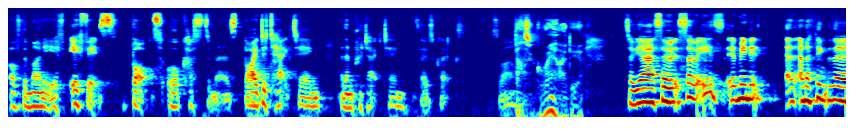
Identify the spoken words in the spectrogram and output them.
of the money if, if it's bots or customers by detecting and then protecting those clicks as well. That's a great idea. So yeah, so so it is. I mean, it, and, and I think the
